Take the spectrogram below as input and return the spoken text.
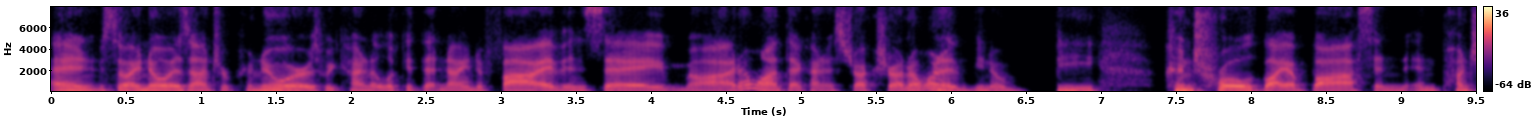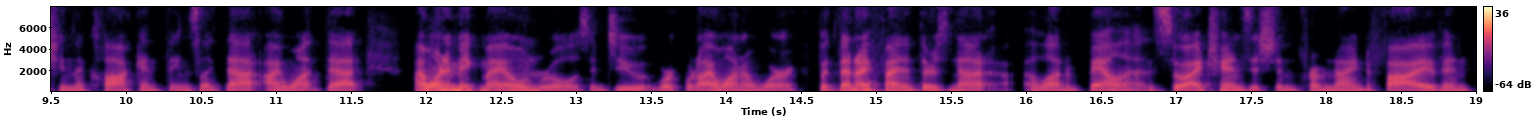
And so I know as entrepreneurs, we kind of look at that nine to five and say, oh, I don't want that kind of structure. I don't want to, you know, be controlled by a boss and and punching the clock and things like that. I want that. I want to make my own rules and do work what I want to work. But then I find that there's not a lot of balance. So I transitioned from nine to five and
